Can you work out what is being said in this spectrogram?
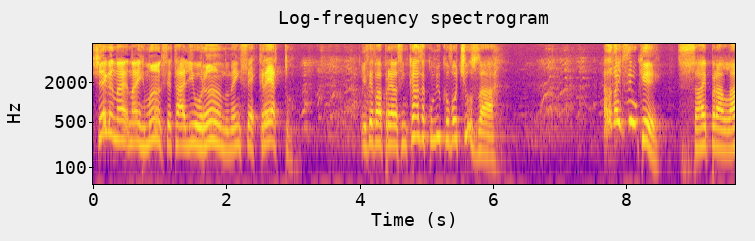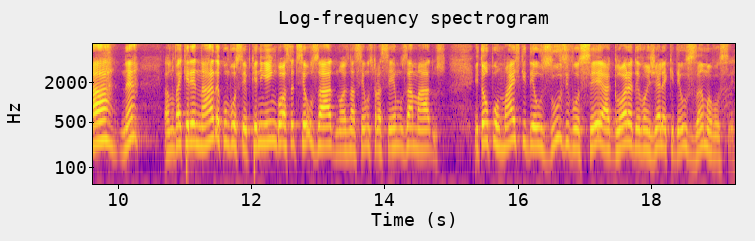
chega na, na irmã que você está ali orando, né, em secreto, e você fala para ela assim: casa comigo que eu vou te usar. Ela vai dizer o quê? Sai para lá, né? Ela não vai querer nada com você, porque ninguém gosta de ser usado. Nós nascemos para sermos amados. Então, por mais que Deus use você, a glória do Evangelho é que Deus ama você.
